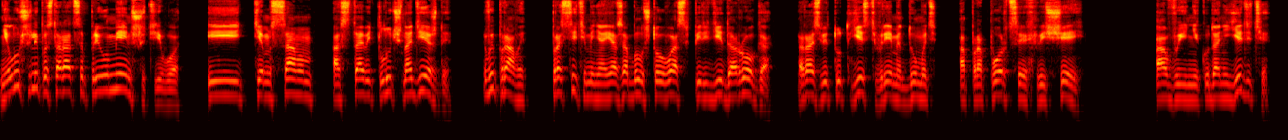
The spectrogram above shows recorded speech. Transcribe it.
Не лучше ли постараться преуменьшить его и тем самым оставить луч надежды? Вы правы. Простите меня, я забыл, что у вас впереди дорога. Разве тут есть время думать о пропорциях вещей. «А вы никуда не едете?»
